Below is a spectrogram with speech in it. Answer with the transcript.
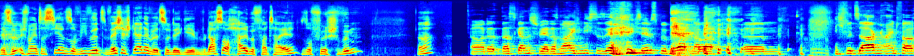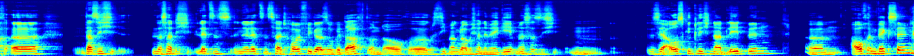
Jetzt würde mich mal interessieren, so wie wird, welche Sterne willst du dir geben? Du darfst auch halbe verteilen, so für Schwimmen. Ja? Oh, das, das, ist ganz schwer. Das mag ich nicht so sehr selbst bewerten, aber ähm, ich würde sagen einfach, äh, dass ich das hatte ich letztens in der letzten Zeit häufiger so gedacht und auch äh, sieht man, glaube ich, an dem Ergebnis, dass ich ein sehr ausgeglichener Athlet bin, ähm, auch im Wechseln.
